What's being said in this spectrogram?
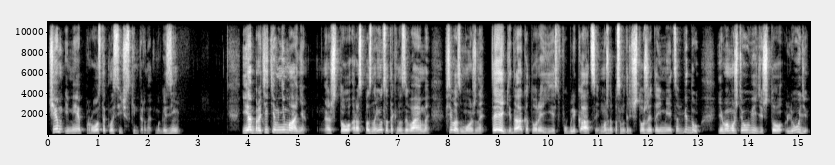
чем имея просто классический интернет-магазин. И обратите внимание, что распознаются так называемые всевозможные теги, да, которые есть в публикации. Можно посмотреть, что же это имеется в виду. И вы можете увидеть, что люди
